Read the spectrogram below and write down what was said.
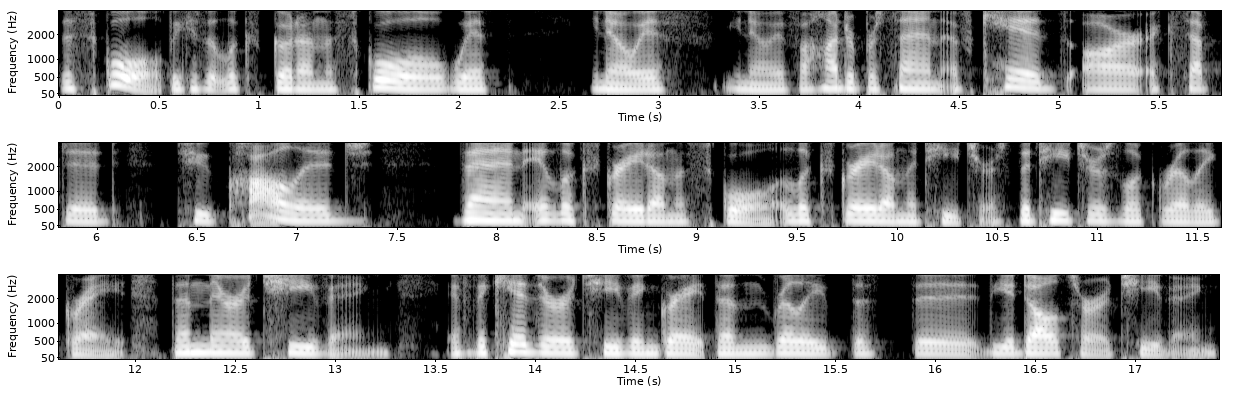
the school because it looks good on the school with you know if you know if 100% of kids are accepted to college then it looks great on the school. It looks great on the teachers. The teachers look really great. Then they're achieving. If the kids are achieving great, then really the the the adults are achieving.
